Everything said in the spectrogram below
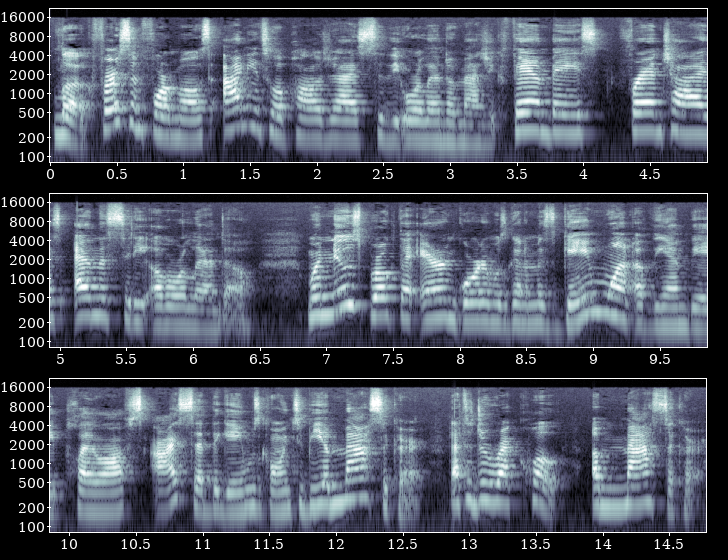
Look, first and foremost, I need to apologize to the Orlando Magic fan base, franchise, and the city of Orlando. When news broke that Aaron Gordon was going to miss game one of the NBA playoffs, I said the game was going to be a massacre. That's a direct quote, a massacre.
